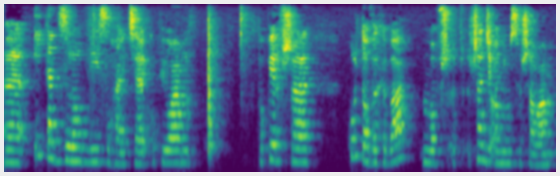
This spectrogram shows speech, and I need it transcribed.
E, I tak z Lovely, słuchajcie, kupiłam po pierwsze kultowy chyba, bo wsz- wszędzie o nim słyszałam,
